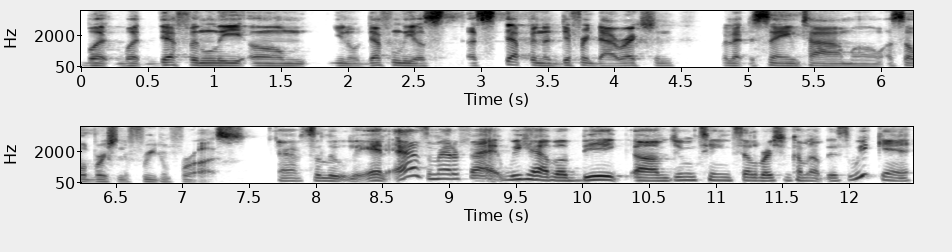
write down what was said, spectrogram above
but but definitely um, you know, definitely a, a step in a different direction, but at the same time, uh, a celebration of freedom for us. Absolutely. And as a matter of fact, we have a big um, Juneteenth celebration coming up this weekend.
